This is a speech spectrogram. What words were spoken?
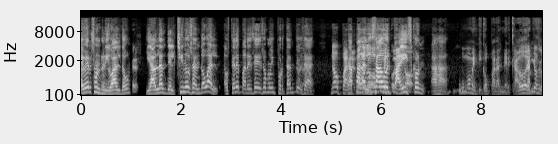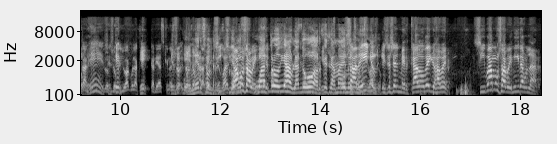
Everson Rivaldo y hablan del chino Sandoval. ¿A usted le parece eso muy importante? O sea, no, para, está paralizado el país con. Ajá. Un momentico, para el mercado de ellos lo es. es que, yo hago la que, es que Emerson Rivaldo. vamos a venir, cuatro días hablando de un jugador que se llama Emerson de ellos, Ese es el mercado de ellos. A ver, si vamos a venir a hablar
